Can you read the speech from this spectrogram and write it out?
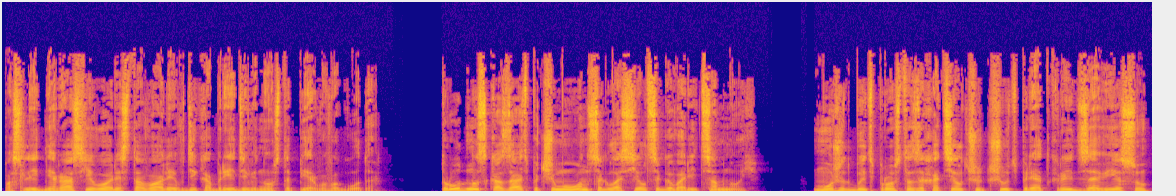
Последний раз его арестовали в декабре 91 года. Трудно сказать, почему он согласился говорить со мной. Может быть, просто захотел чуть-чуть приоткрыть завесу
